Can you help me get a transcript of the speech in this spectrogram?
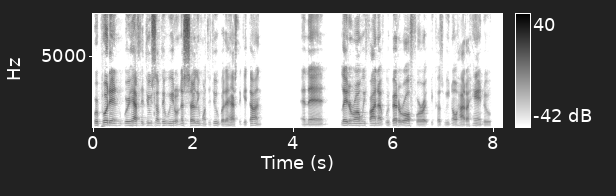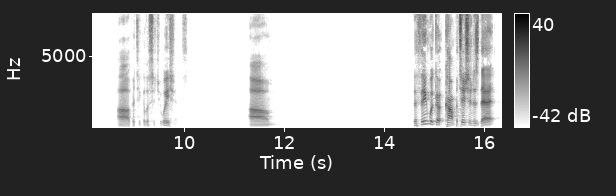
we're put in, we have to do something we don't necessarily want to do, but it has to get done. And then later on, we find out we're better off for it because we know how to handle uh, particular situations. Um, the thing with competition is that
